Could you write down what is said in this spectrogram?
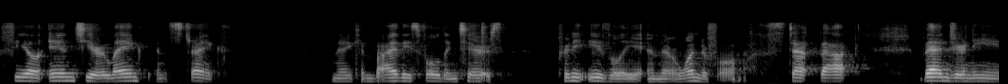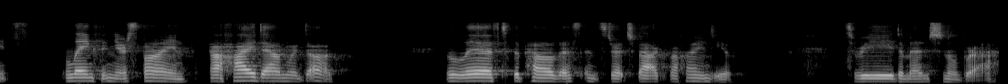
Feel into your length and strength. Now you can buy these folding chairs pretty easily and they're wonderful. Step back, bend your knees, lengthen your spine, a high downward dog. Lift the pelvis and stretch back behind you. Three dimensional breath.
